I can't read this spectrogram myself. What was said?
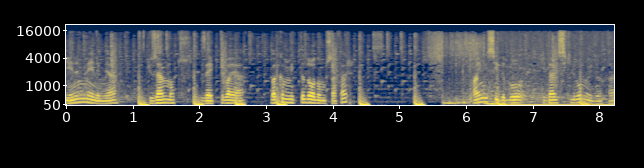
Yenilmeyelim ya. Güzel mod. Zevkli baya. Bakın midde doğdum bu sefer. Hangisiydi bu? Giden skill bu muydu? Ha?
